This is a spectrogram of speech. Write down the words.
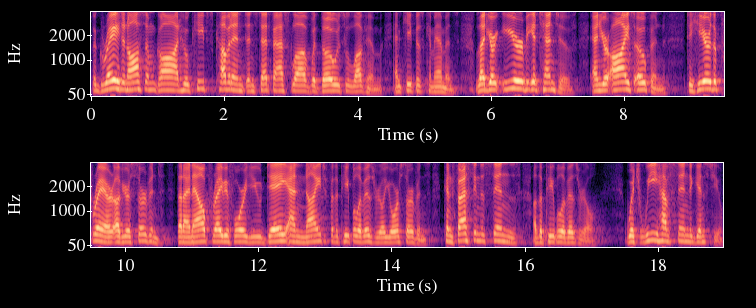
the great and awesome God who keeps covenant and steadfast love with those who love him and keep his commandments, let your ear be attentive and your eyes open to hear the prayer of your servant that I now pray before you day and night for the people of Israel, your servants, confessing the sins of the people of Israel, which we have sinned against you.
